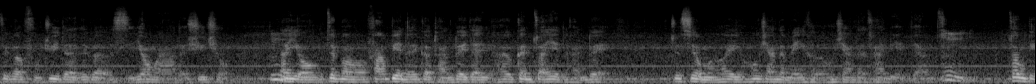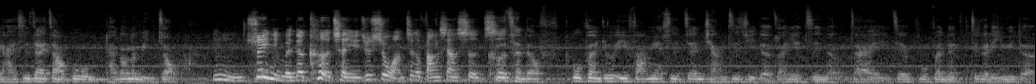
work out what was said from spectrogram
这个辅具的这个使用啊的需求。那嗯有这么方便的一个团队在，还有更专业的团队，就是我们会互相的媒合，互相的串联这样子。嗯重点还是在照顾台东的民众啊。嗯，所以你们的课程也就是往这个方向设计课。程的部分，就一方面是增强自己的专业职能，在这部分的这个领域的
